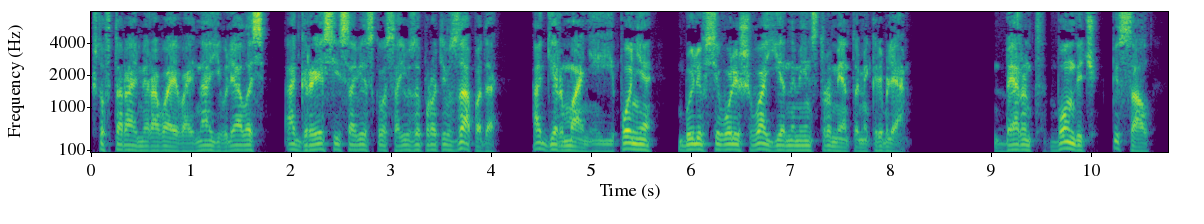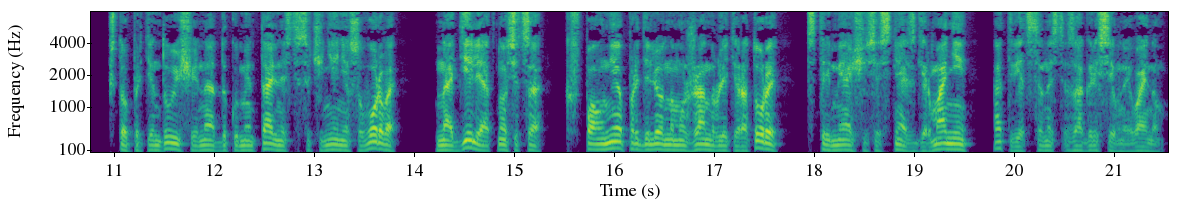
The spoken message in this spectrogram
что Вторая мировая война являлась агрессией Советского Союза против Запада, а Германия и Япония были всего лишь военными инструментами Кремля. Бернт Бонвич писал, что претендующие на документальность сочинения Суворова на деле относятся к вполне определенному жанру литературы, стремящейся снять с Германии ответственность за агрессивную войну.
